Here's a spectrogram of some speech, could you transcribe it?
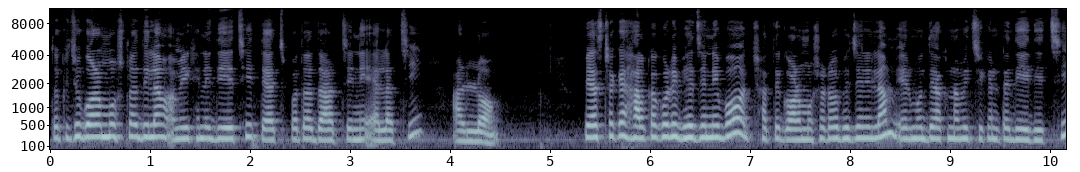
তো কিছু গরম মশলা দিলাম, আমি এখানে দিয়েছি তেজপাতা, দারচিনি, এলাচি আর লং। পেঁয়াজটাকে হালকা করে ভেজে নেব, সাথে গরম মশলাটাও ভেজে নিলাম। এর মধ্যে এখন আমি চিকেনটা দিয়ে দিচ্ছি।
